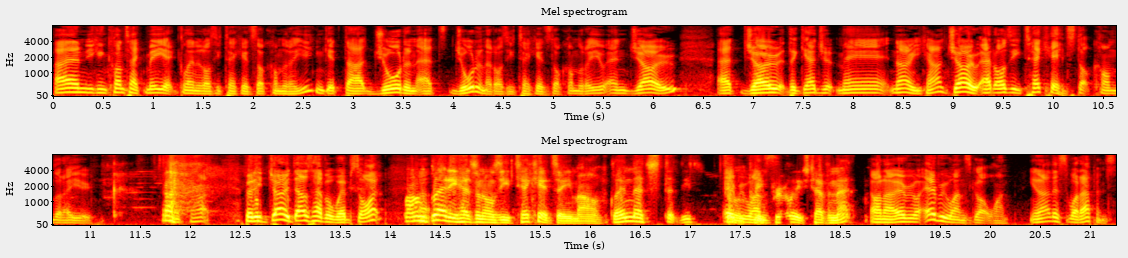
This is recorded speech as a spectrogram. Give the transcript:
And you can contact me at glenn at aussietechheads.com.au. You can get uh, Jordan at jordan at aussietechheads.com.au and Joe at Joe the Gadget Man. No, you can't. Joe at aussietechheads.com.au. That's right. But he, Joe does have a website. Well, I'm glad he has an Aussie Tech Heads email, Glenn. That's that, Everyone's- privileged having that. Oh no, everyone everyone's got one. You know, this is what happens.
